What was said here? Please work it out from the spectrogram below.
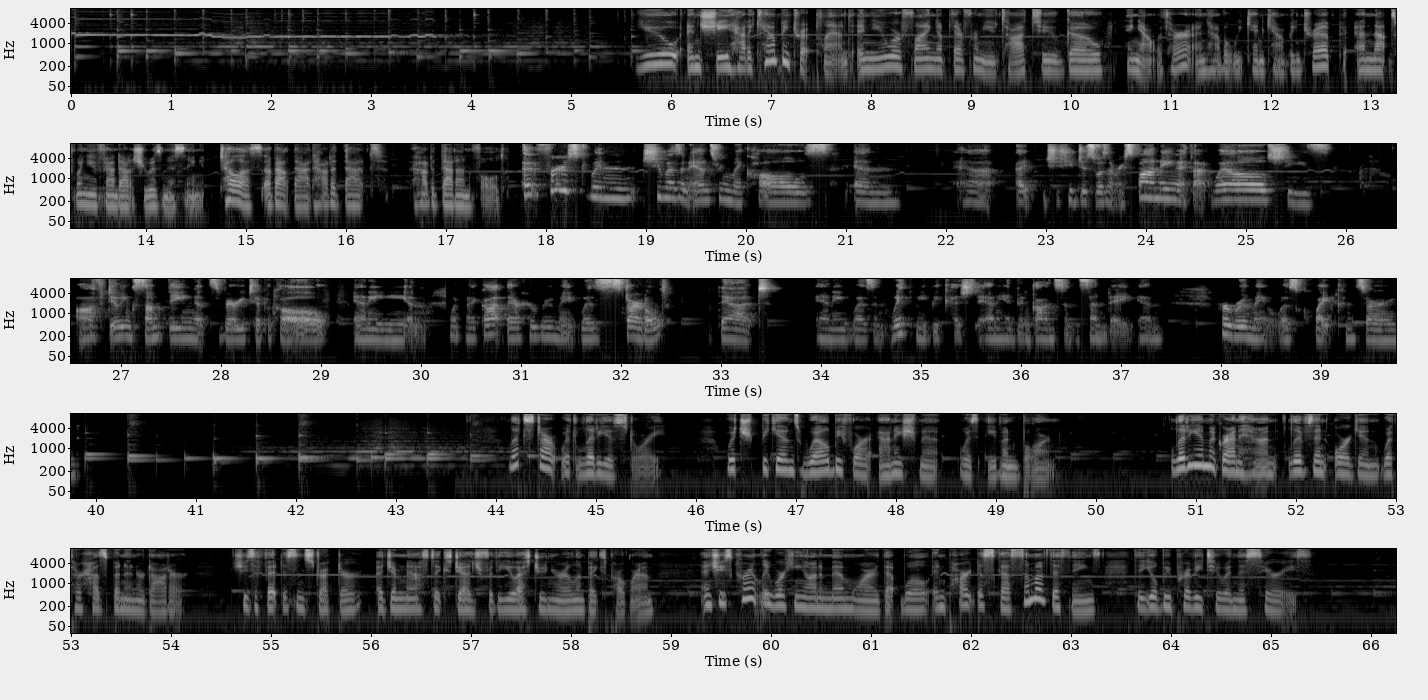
You and she had a camping trip planned and you were flying up there from Utah to go hang out with her and have a weekend camping trip and that's when you found out she was missing. Tell us about that. How did that how did that unfold? At first when she wasn't answering my calls and uh, I, she just wasn't responding, I thought, well, she's off doing something. It's very typical Annie. And when I got there, her roommate was startled that Annie wasn't with me because Annie had been gone since Sunday. And her roommate was quite concerned. Let's start with Lydia's story, which begins well before Annie Schmidt was even born. Lydia McGranahan lives in Oregon with her husband and her daughter. She's a fitness instructor, a gymnastics judge for the U.S. Junior Olympics program, and she's currently working on a memoir that will in part discuss some of the things that you'll be privy to in this series.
